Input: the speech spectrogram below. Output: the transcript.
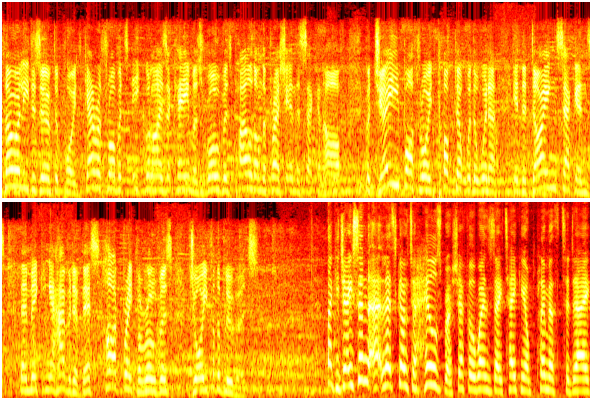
thoroughly deserved a point. Gareth Roberts' equaliser came as Rovers piled on the pressure in the second half. But Jay Bothroyd popped up with a winner in the dying seconds. They're making a habit of this. Heartbreak for Rovers, joy for the Bluebirds. Thank you, Jason. Uh, let's go to Hillsborough. Sheffield Wednesday taking on Plymouth today.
